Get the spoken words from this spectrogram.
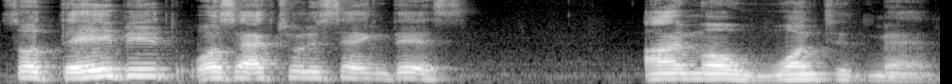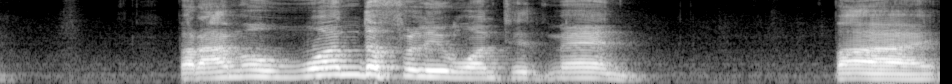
So David was actually saying this I'm a wanted man, but I'm a wonderfully wanted man by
